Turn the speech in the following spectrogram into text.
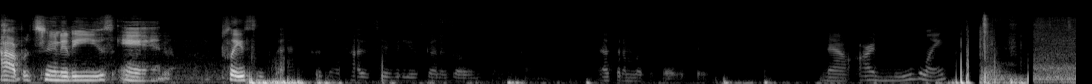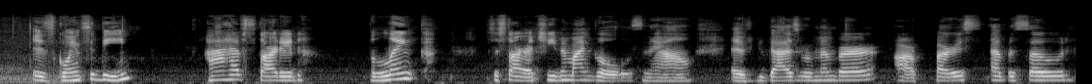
opportunities and places that positivity is going to go in 2020. That's what I'm looking forward to. Now, our new blank is going to be I have started blank to start achieving my goals. Now, if you guys remember our first episode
